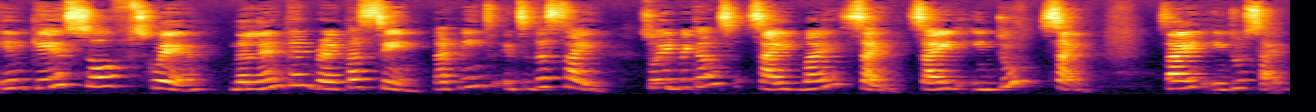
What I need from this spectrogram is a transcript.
in case of square, the length and breadth are same. That means it's the side. So it becomes side by side. Side into side. Side into side.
